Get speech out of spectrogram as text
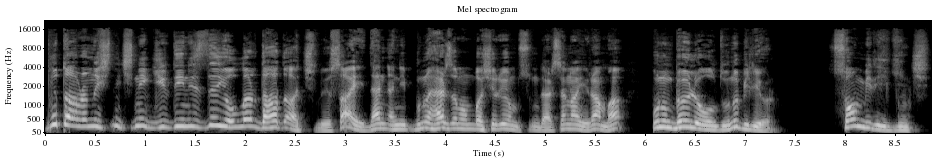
Bu davranışın içine girdiğinizde yollar daha da açılıyor. Sahiden hani bunu her zaman başarıyor musun dersen hayır ama bunun böyle olduğunu biliyorum. Son bir ilginç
